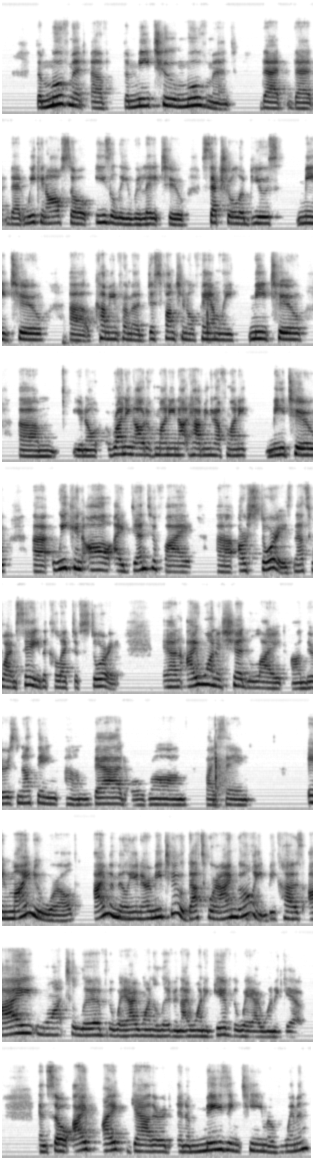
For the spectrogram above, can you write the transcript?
The movement of the Me Too movement that that that we can also easily relate to sexual abuse me too uh, coming from a dysfunctional family me too um, you know running out of money not having enough money me too uh, we can all identify uh, our stories and that's why i'm saying the collective story and i want to shed light on there is nothing um, bad or wrong by saying in my new world I'm a millionaire, me too. That's where I'm going because I want to live the way I want to live and I want to give the way I want to give. And so I, I gathered an amazing team of women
